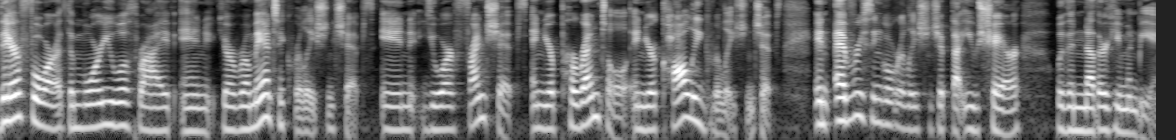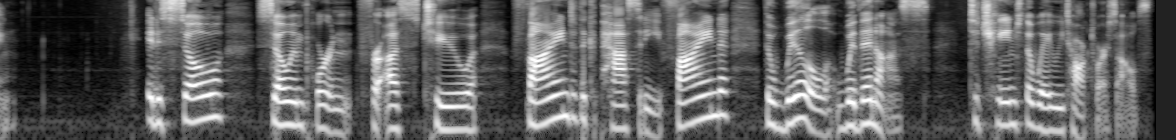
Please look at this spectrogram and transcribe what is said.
Therefore, the more you will thrive in your romantic relationships, in your friendships, in your parental, in your colleague relationships, in every single relationship that you share with another human being. It is so, so important for us to find the capacity, find the will within us to change the way we talk to ourselves.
